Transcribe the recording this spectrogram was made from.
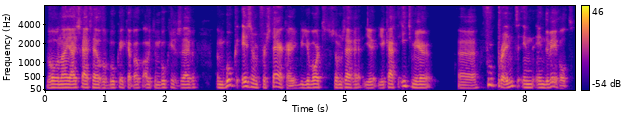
bijvoorbeeld, nou, jij schrijft heel veel boeken. Ik heb ook ooit een boekje geschreven. Een boek is een versterker. Je, wordt, we zeggen, je, je krijgt iets meer eh, footprint in, in de wereld.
